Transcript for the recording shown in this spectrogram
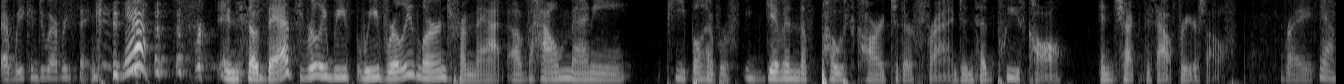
uh, we can do everything. yeah. And so that's really we've we've really learned from that of how many people have ref- given the postcard to their friend and said, "Please call and check this out for yourself." Right. Yeah.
